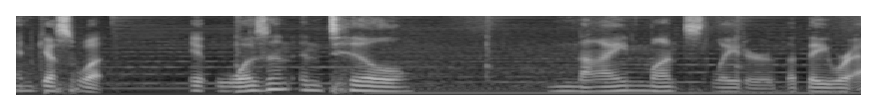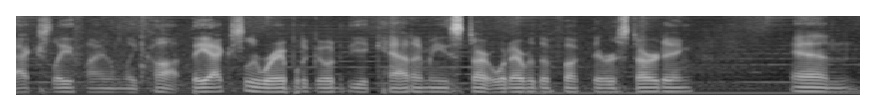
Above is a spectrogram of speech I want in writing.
And guess what? It wasn't until nine months later that they were actually finally caught. They actually were able to go to the academy, start whatever the fuck they were starting, and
